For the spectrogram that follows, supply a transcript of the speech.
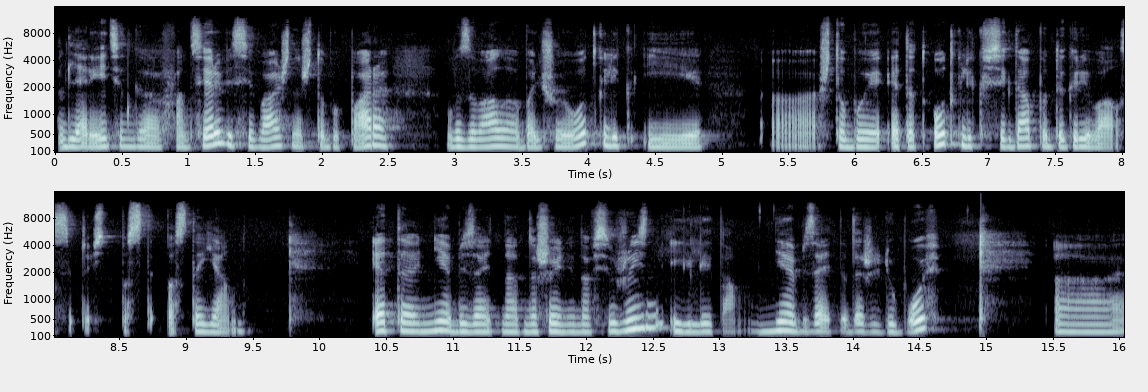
Для рейтинга в фан-сервисе важно, чтобы пара вызывала большой отклик и а, чтобы этот отклик всегда подогревался, то есть постоянно. Это не обязательно отношения на всю жизнь или там не обязательно даже любовь. А,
